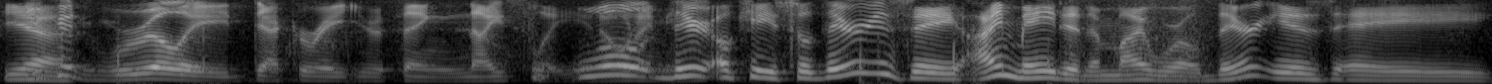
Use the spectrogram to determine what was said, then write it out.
yeah. You could really decorate your thing nicely. You know well, I mean? there. Okay, so there is a. I made it in my world. There is a,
